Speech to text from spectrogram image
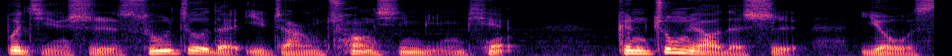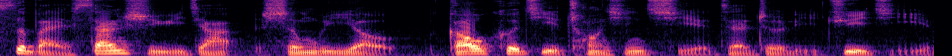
不仅是苏州的一张创新名片。更重要的是，有四百三十余家生物医药高科技创新企业在这里聚集。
